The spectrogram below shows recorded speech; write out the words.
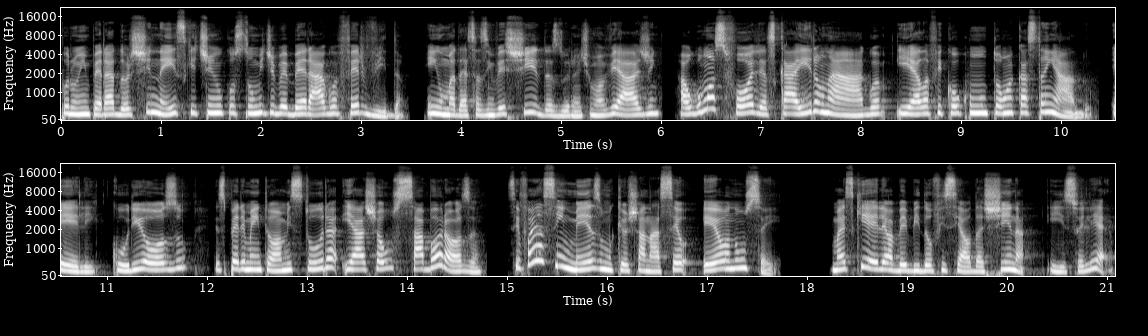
por um imperador chinês que tinha o costume de beber água fervida. Em uma dessas investidas, durante uma viagem, algumas folhas caíram na água e ela ficou com um tom acastanhado. Ele, curioso, experimentou a mistura e a achou saborosa. Se foi assim mesmo que o chá nasceu, eu não sei. Mas que ele é a bebida oficial da China, isso ele é.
